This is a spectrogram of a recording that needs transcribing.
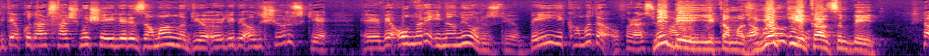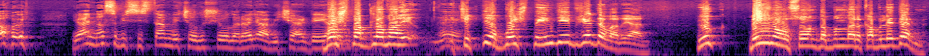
Bir de o kadar saçma şeyleri zamanla diyor öyle bir alışıyoruz ki e, ve onlara inanıyoruz diyor. Beyin yıkama da operasyon. Ne beyin yıkaması? Ya Yok ki oldu. yıkansın beyin. Ya öyle. Yani nasıl bir sistemle çalışıyorlar Ali abi içeride yani. Boş baklava Evet. çıktı ya. Boş beyin diye bir şey de var yani. Yok. Beyin olsa onda bunları kabul eder mi?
